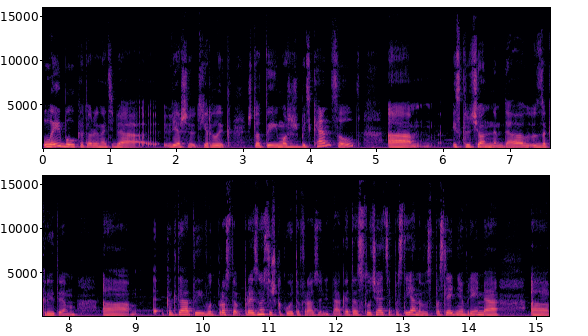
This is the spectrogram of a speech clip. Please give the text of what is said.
лейбл, который на тебя вешают, ярлык, что ты можешь быть cancelled, а, исключенным, да, закрытым, а, когда ты вот просто произносишь какую-то фразу не так. Это случается постоянно. В последнее время э,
